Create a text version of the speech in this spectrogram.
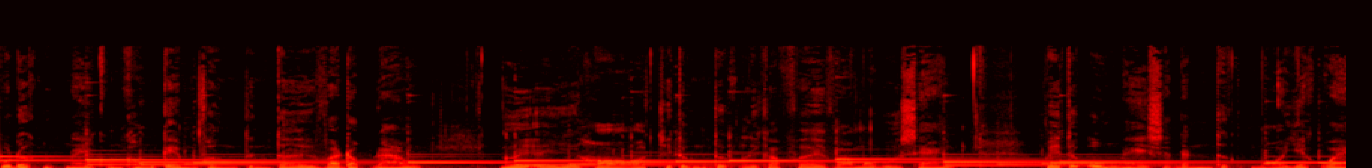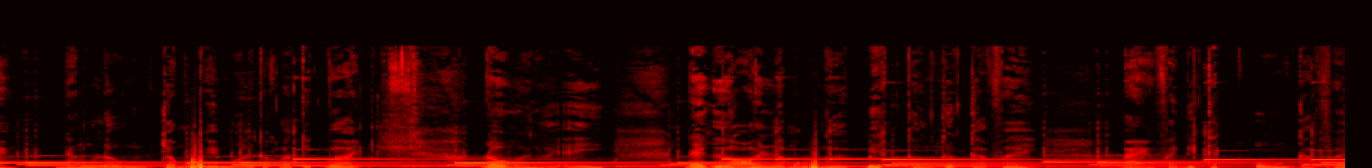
của đất nước này cũng không kém phần tinh tế và độc đáo. Người Ý họ chỉ thưởng thức ly cà phê vào mỗi buổi sáng vì thức uống này sẽ đánh thức mọi giác quan, năng lượng cho một ngày mới thật là tuyệt vời. Đối với người Ý, để gọi là một người biết thưởng thức cà phê, bạn phải biết cách uống cà phê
